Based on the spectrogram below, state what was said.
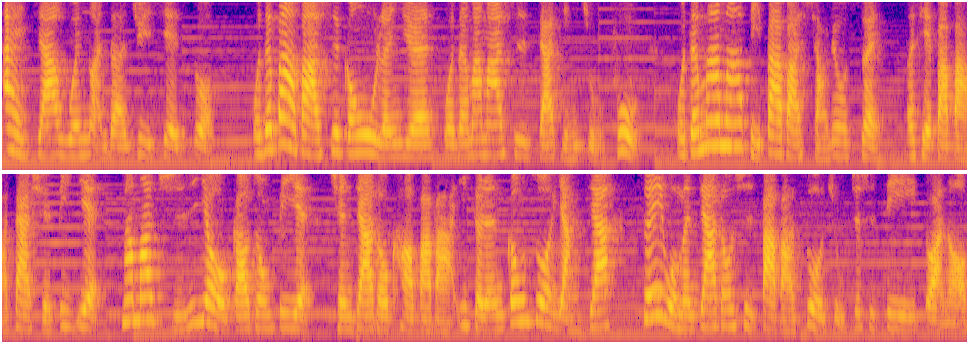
爱家温暖的巨蟹座。我的爸爸是公务人员，我的妈妈是家庭主妇。我的妈妈比爸爸小六岁，而且爸爸大学毕业，妈妈只有高中毕业，全家都靠爸爸一个人工作养家，所以我们家都是爸爸做主。这是第一段哦。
